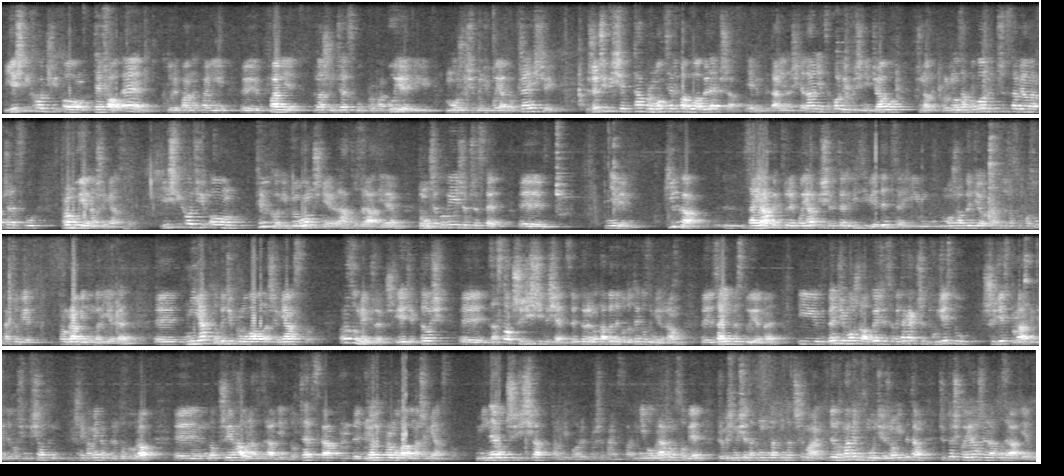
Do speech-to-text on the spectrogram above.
Jeśli chodzi o TVN, który pan, Pani y, fajnie w naszym Czesku propaguje i może się będzie pojawiał częściej, rzeczywiście ta promocja chyba byłaby lepsza. Nie wiem, pytanie na śniadanie, cokolwiek by się nie działo, czy nawet prognoza pogody przedstawiana w Czesku, promuje nasze miasto. Jeśli chodzi o tylko i wyłącznie lato z radiem, to muszę powiedzieć, że przez te, y, nie wiem, kilka y, zajawek, które pojawi się w telewizji w jedynce i można będzie od czasu do czasu posłuchać sobie w programie numer jeden, y, nijak to będzie promowało nasze miasto. Rozumiem, że przyjedzie ktoś y, za 130 tysięcy, które notabene, bo do tego zmierzam, y, zainwestujemy i będzie można obejrzeć sobie tak jak przed 20-30 laty, kiedy w 80, już nie pamiętam, który to był rok, no, przyjechało lato z radiem do Czerska, no i promowało nasze miasto. Minęło 30 lat od tamtej pory, proszę Państwa. I nie wyobrażam sobie, żebyśmy się za tym, na tym zatrzymali. Kiedy rozmawiam z młodzieżą i pytam, czy ktoś kojarzy lato z radiem,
